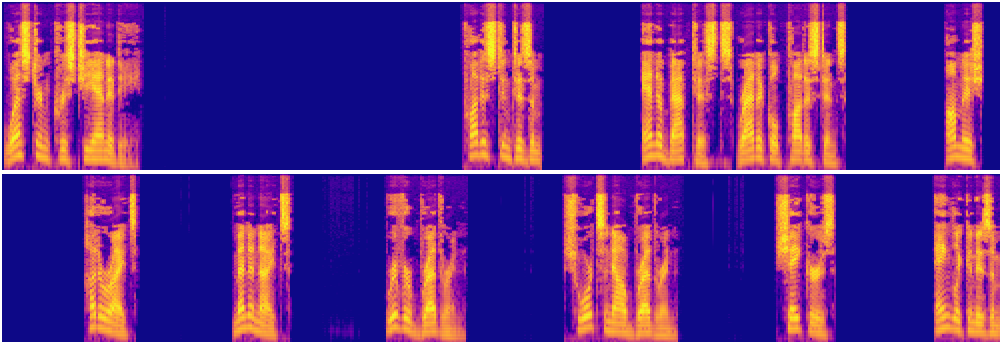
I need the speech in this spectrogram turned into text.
Western Christianity. Protestantism Anabaptists radical Protestants. Amish. Hutterites. Mennonites. River Brethren. Schwarzenau Brethren. Shakers. Anglicanism.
